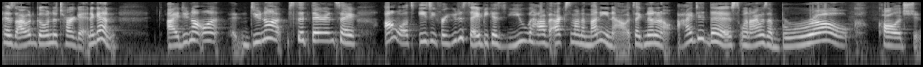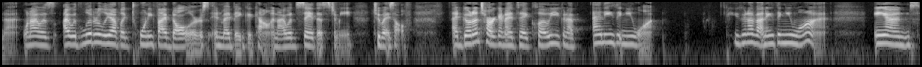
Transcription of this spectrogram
Is I would go into Target. And again, I do not want do not sit there and say, oh, well, it's easy for you to say because you have X amount of money now. It's like, no, no, no. I did this when I was a broke college student. When I was, I would literally have like $25 in my bank account. And I would say this to me, to myself. I'd go to Target and I'd say, Chloe, you can have anything you want. You can have anything you want. And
